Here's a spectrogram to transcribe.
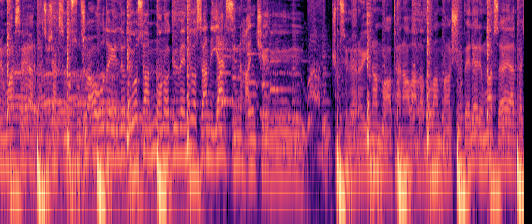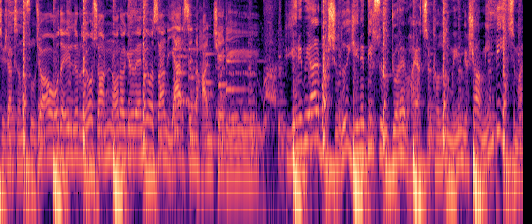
Şüphelerin varsa eğer kaçacaksın usulca. O değildir diyorsan ona güveniyorsan yersin hançeri. Kimselere inanma tenalarda dolanma. Şüphelerin varsa eğer kaçacaksın usulca. O değildir diyorsan ona güveniyorsan yersin hançeri. Yeni bir yer başladı yine bir sürü görev. Hayatta kalır mıyım yaşar mıyım? Bir ihtimal.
